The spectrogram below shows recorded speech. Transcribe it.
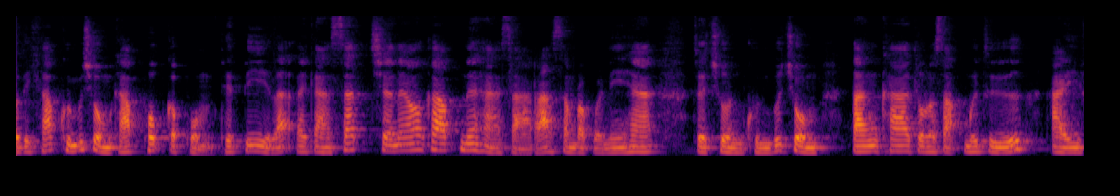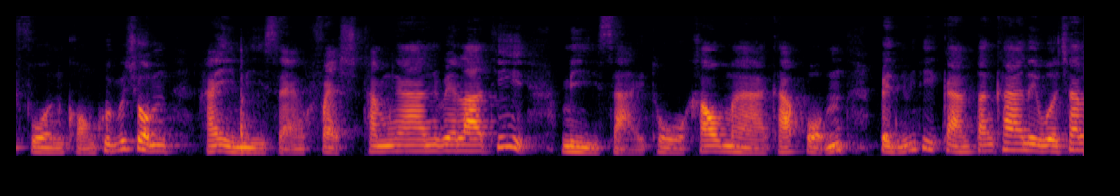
วัสดีครับ คุณผู้ชมครับ พบกับผมเท็ดดี้และรายการ Z Channel ครับ เนื้อหาสาระสำหรับวันนี้ฮะ จะชวนคุณผู้ชมตั้งค่าโทรศัพท์มือถือ iPhone ของคุณผู้ชม ให้มีแสงแฟลชทำงานเวลาที่มีสายโทรเข้ามาครับผมเป็นวิธีการตั้งค่าในเวอร์ชัน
